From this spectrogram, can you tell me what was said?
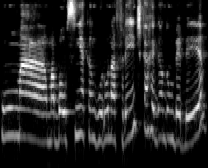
com uma, uma bolsinha canguru na frente, carregando um bebê,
